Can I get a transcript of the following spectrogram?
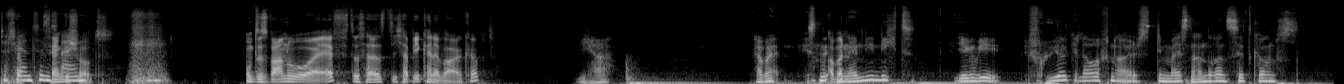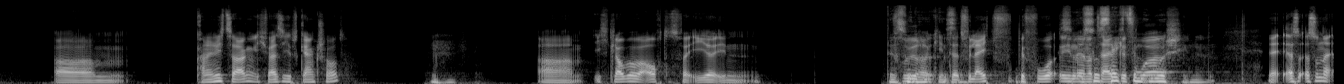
Der ich habe ferngeschaut. Und das war nur ORF, das heißt, ich habe eh keine Wahl gehabt. Ja. Aber ist Aber- Nanny nicht irgendwie früher gelaufen als die meisten anderen Sitcoms? Ähm, kann ich nicht sagen, ich weiß, ich habe es gern geschaut. Mhm. Ähm, ich glaube aber auch, das war eher in Das früherer war- Kindheit. so- Vielleicht bevor, in so, einer so Zeit 16 bevor. Ne, Also, also ne,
